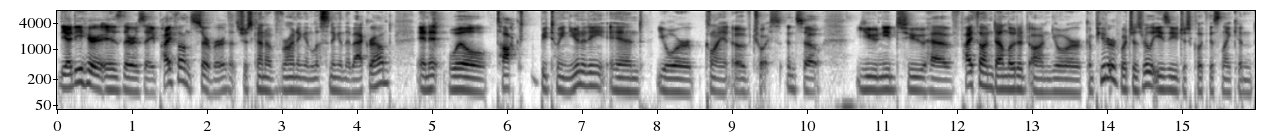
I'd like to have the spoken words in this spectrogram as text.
the idea here is there's a Python server that's just kind of running and listening in the background, and it will talk between Unity and your client of choice. And so you need to have Python downloaded on your computer, which is really easy. You just click this link and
